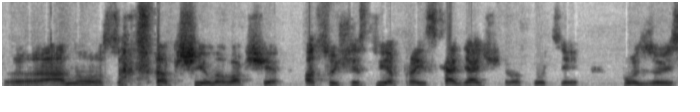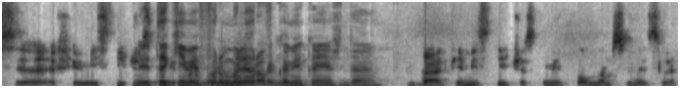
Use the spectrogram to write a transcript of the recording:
оно сообщило вообще о существе происходящего, хоть и пользуюсь э, эфемистическими И такими формулировками, конечно, да. Да, эфемистическими в полном смысле.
